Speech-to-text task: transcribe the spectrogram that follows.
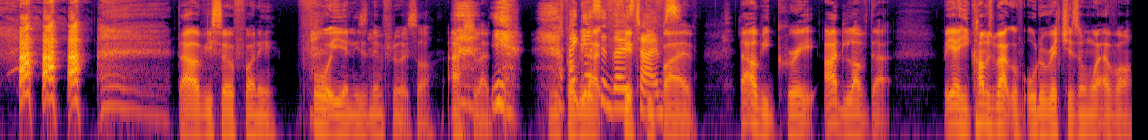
that would be so funny. Forty and he's an influencer. Ashlad. yeah, I guess like in those times. That would be great. I'd love that. But yeah, he comes back with all the riches and whatever.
